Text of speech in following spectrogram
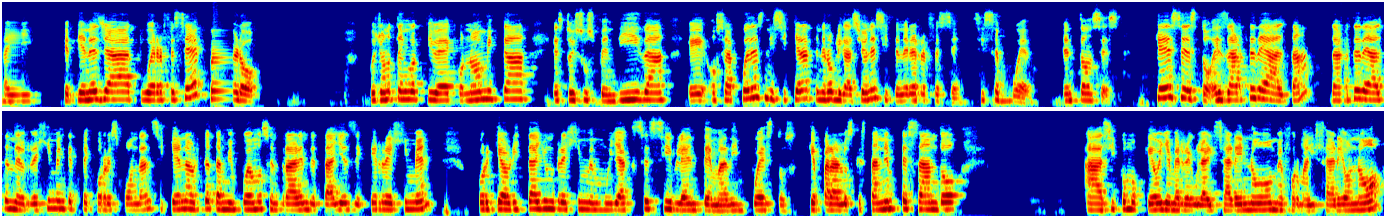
ahí, que tienes ya tu RFC, pero pues yo no tengo actividad económica, estoy suspendida, eh, o sea, puedes ni siquiera tener obligaciones y tener RFC, sí se puede. Entonces, ¿qué es esto? Es darte de alta, darte de alta en el régimen que te correspondan. Si quieren, ahorita también podemos entrar en detalles de qué régimen, porque ahorita hay un régimen muy accesible en tema de impuestos, que para los que están empezando, así como que, oye, me regularizaré, no, me formalizaré o no,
